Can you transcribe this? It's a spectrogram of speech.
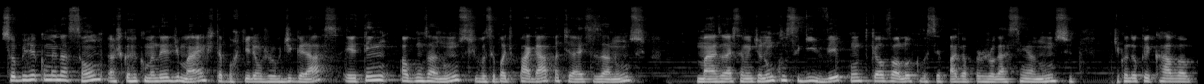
Sobre recomendação, eu acho que eu recomendo ele demais, até porque ele é um jogo de graça. Ele tem alguns anúncios, você pode pagar para tirar esses anúncios, mas honestamente eu não consegui ver quanto que é o valor que você paga para jogar sem anúncio. Que quando eu clicava,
